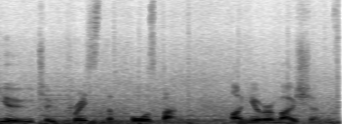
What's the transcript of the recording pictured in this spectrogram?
you to press the pause button on your emotions.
